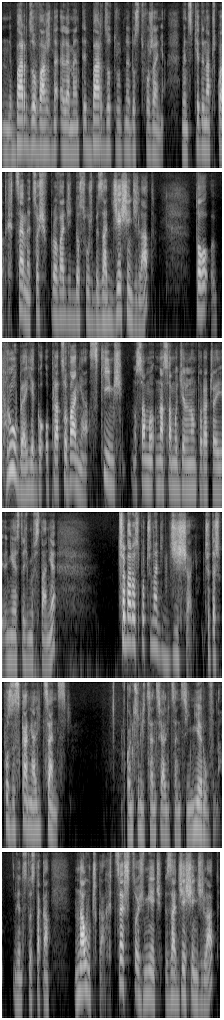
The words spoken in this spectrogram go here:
mm, bardzo ważne elementy, bardzo trudne do stworzenia. Więc kiedy na przykład chcemy coś wprowadzić do służby za 10 lat, to próbę jego opracowania z kimś no samo, na samodzielną to raczej nie jesteśmy w stanie. Trzeba rozpoczynać dzisiaj, czy też pozyskania licencji. W końcu licencja licencji nierówna. Więc to jest taka nauczka. Chcesz coś mieć za 10 lat,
